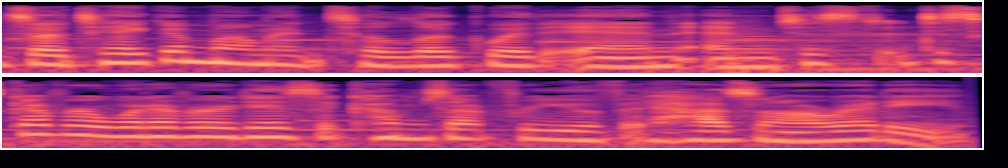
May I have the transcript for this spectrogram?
And so take a moment to look within and just discover whatever it is that comes up for you if it hasn't already.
